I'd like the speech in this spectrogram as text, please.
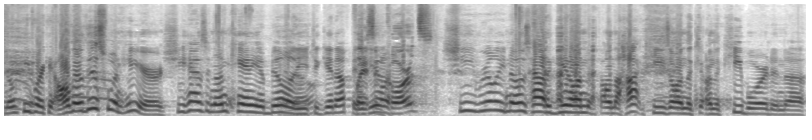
no keyboard cat. Although this one here, she has an uncanny ability You know, to get up and play get some on- chords? She really knows how to get on the, on the hotkeys on the on the keyboard, and uh,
